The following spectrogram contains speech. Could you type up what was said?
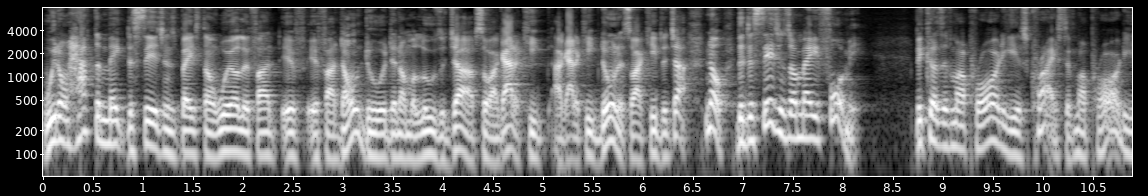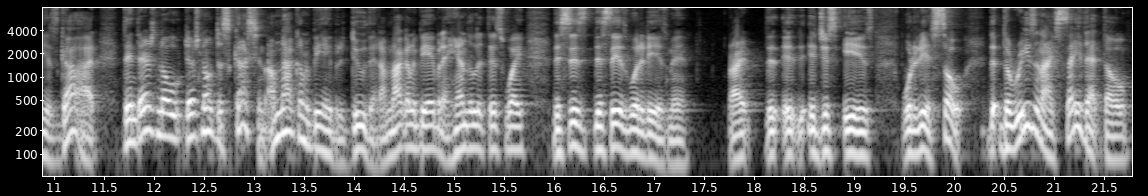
we don't have to make decisions based on well if i if if i don't do it then i'm gonna lose a job so i gotta keep i gotta keep doing it so i keep the job no the decisions are made for me because if my priority is Christ, if my priority is God, then there's no there's no discussion. I'm not going to be able to do that. I'm not going to be able to handle it this way. This is this is what it is, man. Right? It, it just is what it is. So the, the reason I say that though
